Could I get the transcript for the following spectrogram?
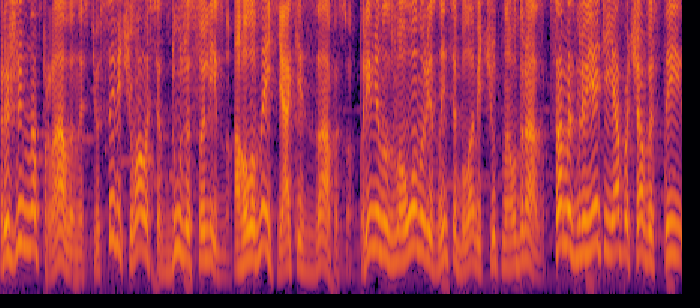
режим направленості, все відчувалося дуже солідно. А головне якість запису. Порівняно з Маону різниця була відчутна одразу. Саме з Блюєті я почав вести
